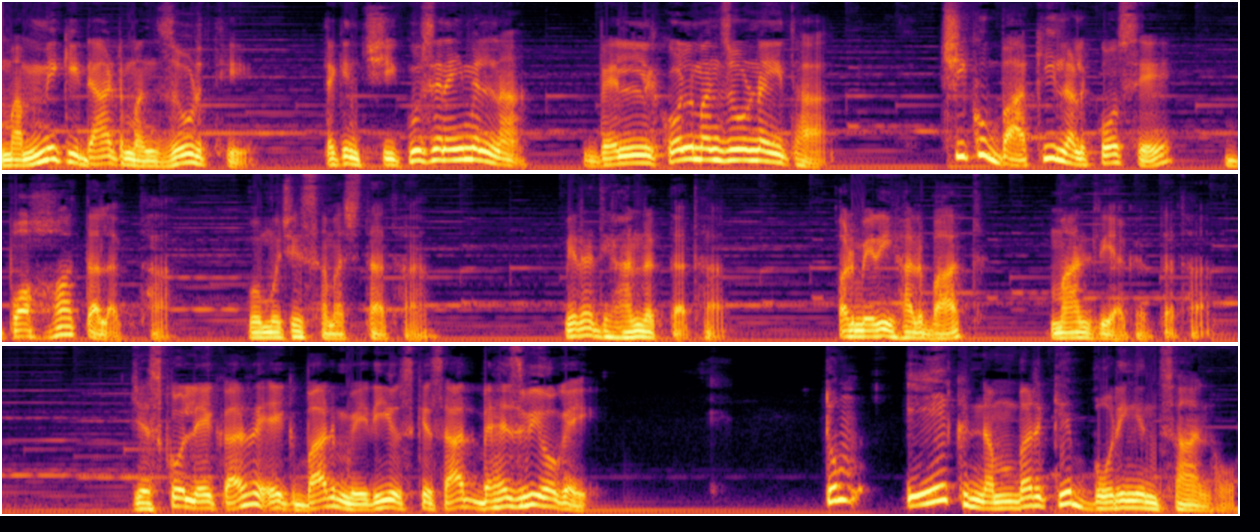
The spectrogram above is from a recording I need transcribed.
मम्मी की डांट मंजूर थी, लेकिन चीकू से नहीं मिलना। बिल्कुल मंजूर नहीं था। चीकू बाकी लड़कों से बहुत अलग था। वो मुझे समझता था। मेरा ध्यान रखता था। और मेरी हर बात मान लिया करता था। जिसको लेकर एक बार मेरी उसके साथ बहस भी हो गई। तुम एक नंबर के बोरिंग इंसान हो।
